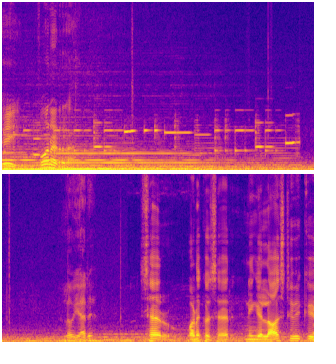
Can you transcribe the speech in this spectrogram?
ஏய் ஃபோன் எடுறா. ஹலோ யாரு? சார் வணக்கம் சார். நீங்கள் லாஸ்ட் வீக்கு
